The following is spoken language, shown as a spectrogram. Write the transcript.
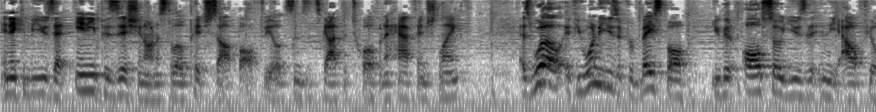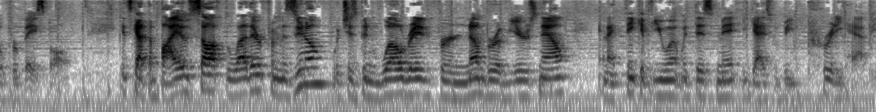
and it can be used at any position on a slow pitch softball field since it's got the 12.5 inch length. As well, if you want to use it for baseball, you could also use it in the outfield for baseball. It's got the BioSoft leather from Mizuno, which has been well rated for a number of years now, and I think if you went with this mitt, you guys would be pretty happy.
